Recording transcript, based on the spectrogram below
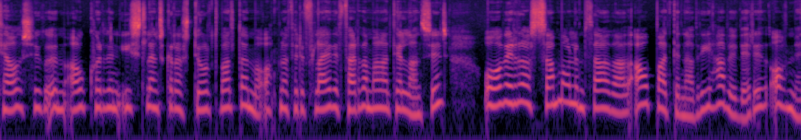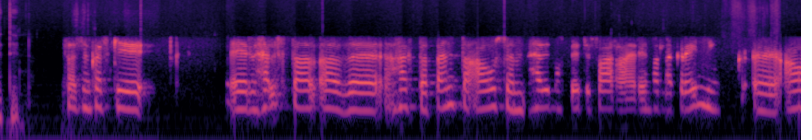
tjáð sig um ákverðun íslenskara stjórnvalda um að opna fyrir flæði ferðamanna til landsins og verða sammálum það að ábændin af því hafi verið ofmetinn. Það sem kannski er helst að, að eh, hægt að benda á sem hefði mátt betur fara er einfallega greining uh, á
